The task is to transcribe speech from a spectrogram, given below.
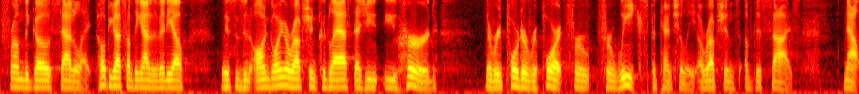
from the GOES satellite. Hope you got something out of the video. This is an ongoing eruption, could last, as you, you heard the reporter report, for, for weeks potentially, eruptions of this size. Now,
